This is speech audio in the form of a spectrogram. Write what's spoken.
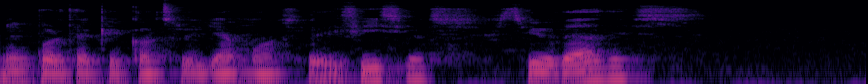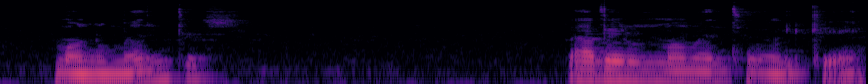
No importa que construyamos edificios, ciudades, monumentos. Va a haber un momento en el que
